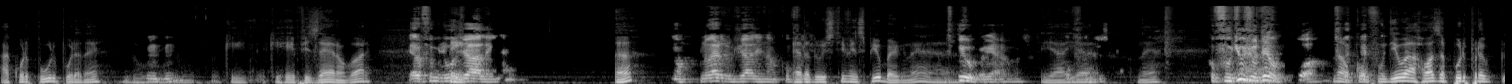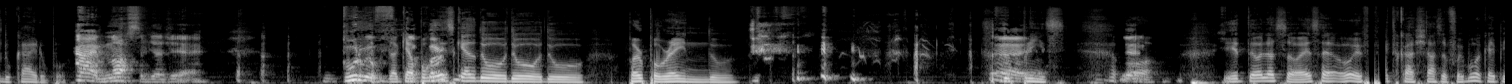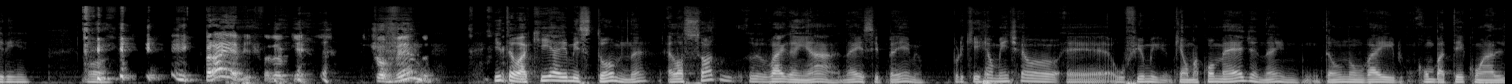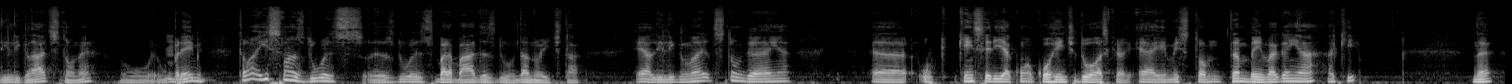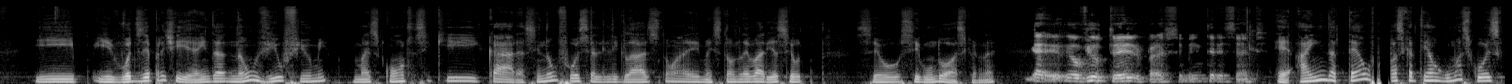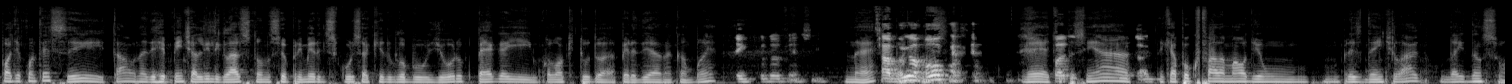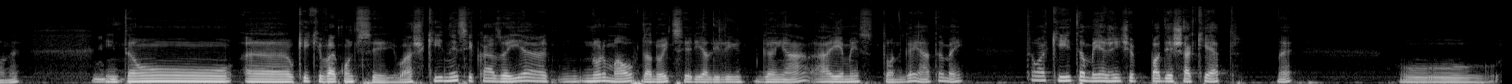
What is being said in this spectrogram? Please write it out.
A Cor Púrpura, né? Do, uhum. que, que refizeram agora. Era o filme do Woody Allen, né? Hã? Não, não era do Woody Allen, não. Confundi. Era do Steven Spielberg, né? Spielberg, é. E aí, é, né? Confundiu o judeu? Pô. Não, confundiu a rosa púrpura do Cairo, pô. Cairo, nossa, viajei. É. Daqui a pouco que é do, do, do Purple Rain do. do é, Prince. É. Ó, então, olha só, essa é o efeito cachaça. Foi boa, caipirinha? Ó. Praia, bicho, fazer o quê? Chovendo? Então, aqui a Emma Stone, né? Ela só vai ganhar né, esse prêmio porque realmente é o, é o filme que é uma comédia, né? Então não vai combater com a Lily Gladstone, né? O, o uhum. prêmio. Então aí são as duas as duas barbadas do, da noite, tá? É a Lily Gladstone ganha, Uh, o, quem seria a concorrente do Oscar é a Emma Stone, também vai ganhar aqui, né? E, e vou dizer para ti, ainda não vi o filme, Mas conta-se que, cara, se não fosse a Lily Gladstone, a Emma Stone levaria seu, seu segundo Oscar, né? É, eu vi o trailer, parece ser bem interessante. É, ainda até o Oscar tem algumas coisas que podem acontecer e tal, né? De repente a Lily Gladstone, no seu primeiro discurso aqui do Globo de Ouro, pega e coloque tudo a perder na campanha. Tem tudo a ver, sim. Né? Abriu a boca. É, tipo Pode... assim, ah, daqui a pouco fala mal de um, um presidente lá, daí dançou, né? Então, uh, o que, que vai acontecer? Eu acho que nesse caso aí, é normal da noite seria a Lily ganhar, a Emma Stone ganhar também. Então aqui também a gente pode deixar quieto, né? O,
